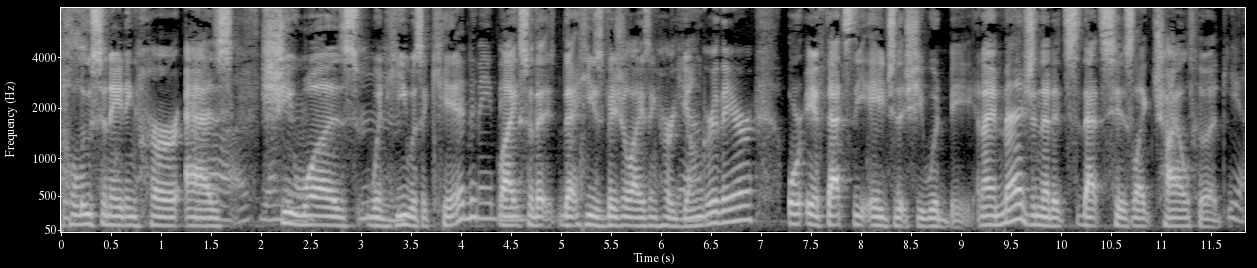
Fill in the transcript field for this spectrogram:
hallucinating her as Ah, as she was when he was a kid Maybe. like so that that he's visualizing her younger there or if that's the age that she would be. And i imagine that it's that's his like childhood Yeah.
